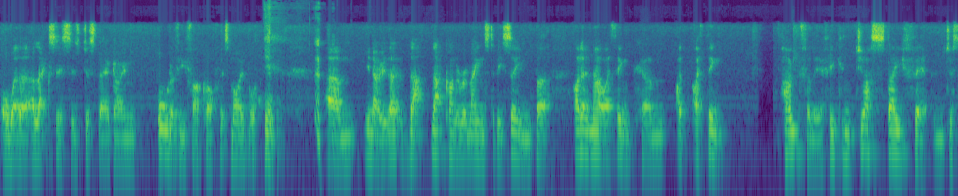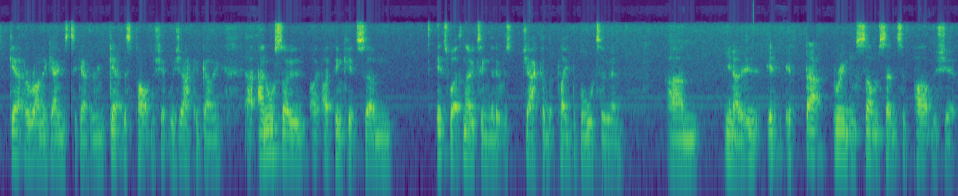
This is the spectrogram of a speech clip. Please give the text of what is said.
or whether Alexis is just there going, "All of you fuck off, it's my ball." um, you know that that that kind of remains to be seen. But I don't know. I think um, I, I think hopefully, if he can just stay fit and just get a run of games together and get this partnership with Xhaka going, uh, and also I, I think it's um, it's worth noting that it was Xhaka that played the ball to him. Um, you know, if if that brings some sense of partnership,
